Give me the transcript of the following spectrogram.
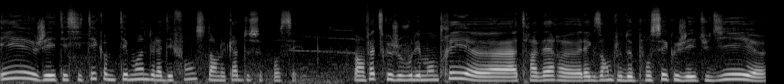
et j'ai été citée comme témoin de la défense dans le cadre de ce procès. En fait, ce que je voulais montrer euh, à travers euh, l'exemple de procès que j'ai étudié, euh,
